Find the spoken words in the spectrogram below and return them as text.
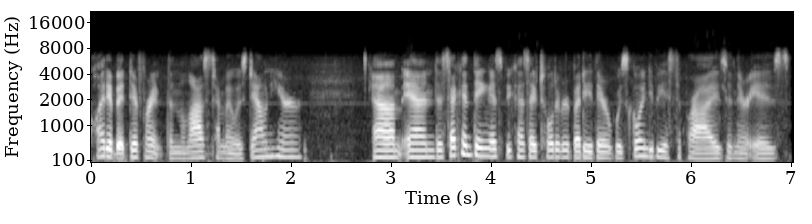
quite a bit different than the last time I was down here. Um, and the second thing is because I told everybody there was going to be a surprise, and there is.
